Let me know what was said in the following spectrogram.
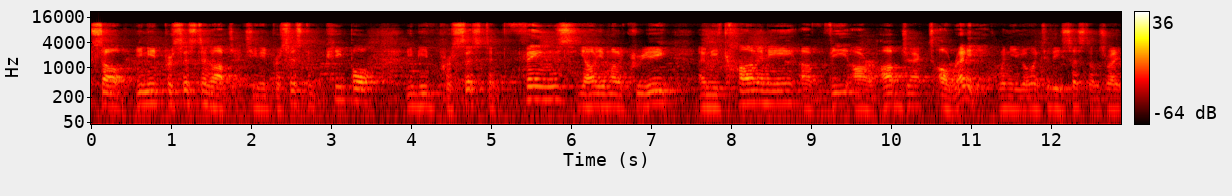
so you need persistent objects, you need persistent people, you need persistent things. You know, you want to create an economy of VR objects already when you go into these systems, right?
